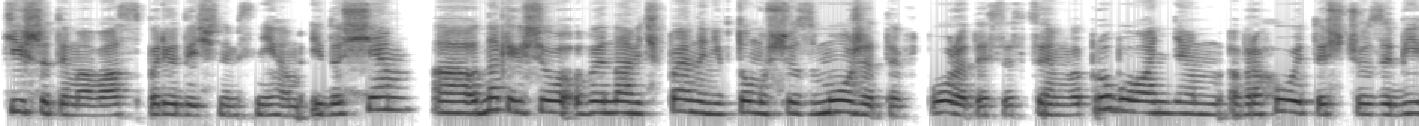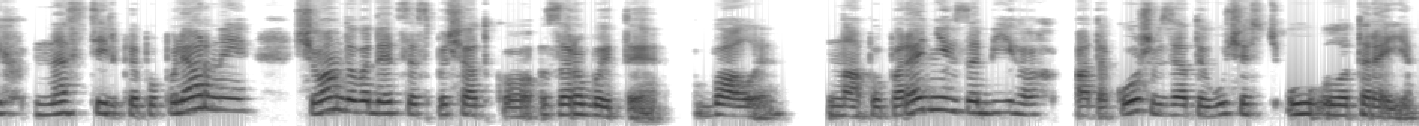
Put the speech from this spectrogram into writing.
тішитиме вас періодичним снігом і дощем. Однак, якщо ви навіть впевнені в тому, що зможете впоратися з цим випробуванням, враховуйте, що забіг настільки популярний, що вам доведеться спочатку заробити бали на попередніх забігах, а також взяти участь у лотереї.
